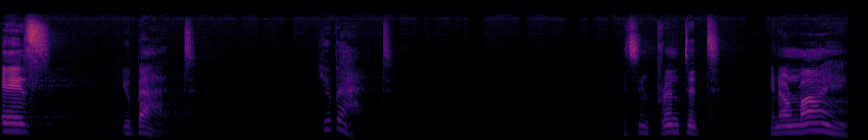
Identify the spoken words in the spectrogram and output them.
is you're bad. You're bad. It's imprinted in our minds.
